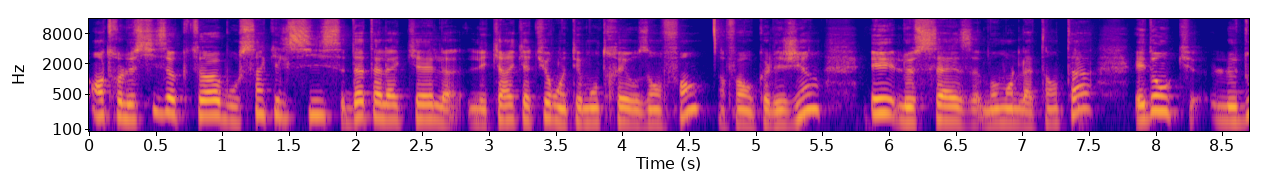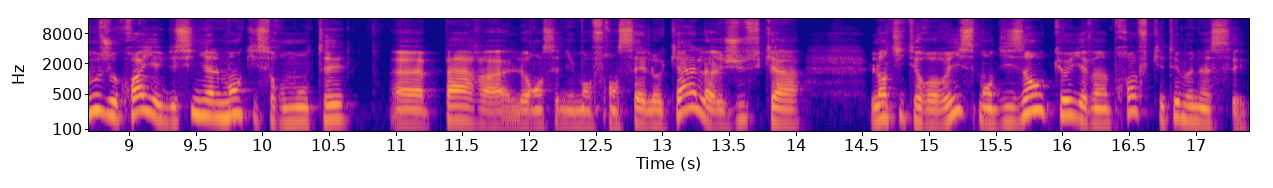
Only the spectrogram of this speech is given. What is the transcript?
entre le 6 octobre ou 5 et le 6, date à laquelle les caricatures ont été montrées aux enfants, enfin aux collégiens, et le 16, moment de l'attentat. Et donc, le 12, je crois, il y a eu des signalements qui sont remontés euh, par le renseignement français local jusqu'à l'antiterrorisme en disant qu'il y avait un prof qui était menacé.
